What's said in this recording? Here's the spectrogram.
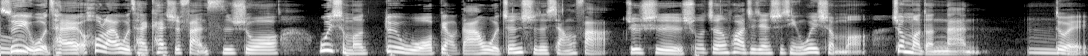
所以我才后来我才开始反思说，为什么对我表达我真实的想法，就是说真话这件事情，为什么这么的难？嗯，对。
